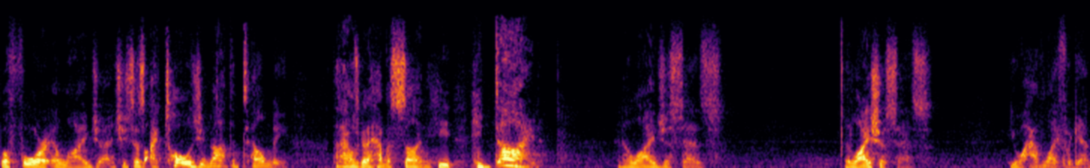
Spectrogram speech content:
before Elijah. And she says, I told you not to tell me that I was going to have a son. He, he died. And Elijah says, Elisha says, You will have life again.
